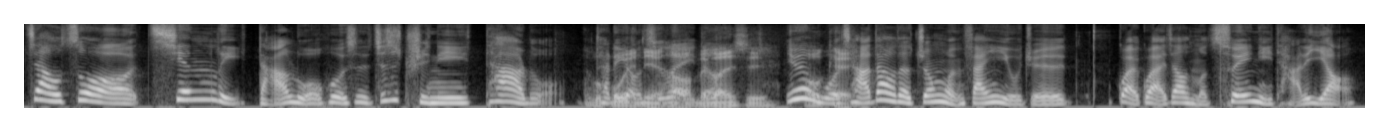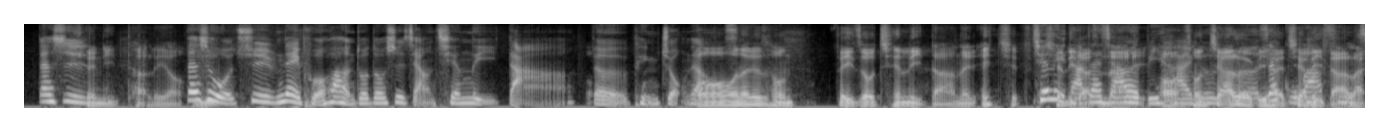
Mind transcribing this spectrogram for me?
叫做千里达罗，或者是就是塔利欧之类的。关系，因为我查到的中文翻译，我觉得怪怪，叫什么崔尼塔利奥，但是崔尼塔利奥，但是嗯我去内普的话，很多都是讲千里达的品种这样子。哦，那就是从非洲千里达那，哎，千千里达在加勒比海哦从哥加勒比海千里达来。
